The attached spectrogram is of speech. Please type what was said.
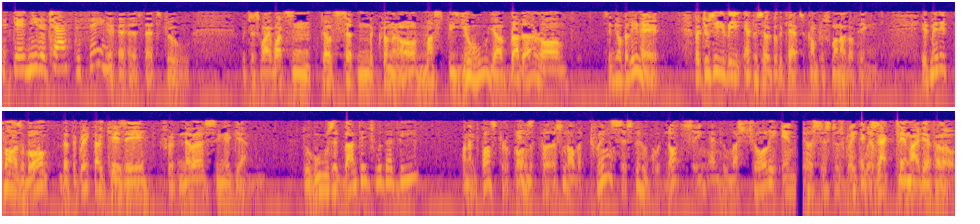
It gave me the chance to sing. Yes, that's true. Which is why Watson felt certain the criminal must be you, your brother, or Signor Bellini. But you see, the episode with the cats accomplished one other thing. It made it plausible that the great Valchese should never sing again. To whose advantage would that be? An impostor, of In the person of a twin sister who could not sing and who must surely envy her sister's great will. Exactly, my dear fellow.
